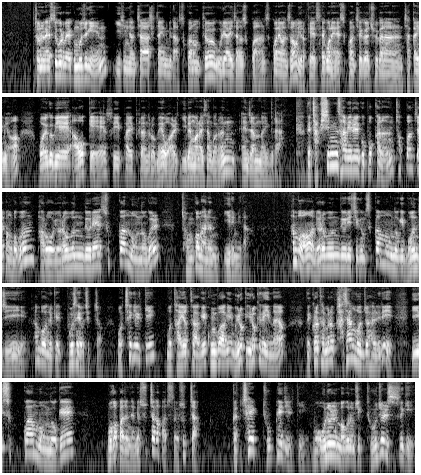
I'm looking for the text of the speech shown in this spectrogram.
저는 S그룹에 근무 중인 20년차 직장인입니다. 습관 홈트, 우리 아이 작은 습관, 습관의 완성 이렇게 세 권의 습관책을 출간한 작가이며 월급이 9개의 수입 파이프란으로 매월 200만 원 이상 버는 엔잡너입니다. 네, 작심삼일을 극복하는 첫 번째 방법은 바로 여러분들의 습관 목록을 점검하는 일입니다. 한번 여러분들이 지금 습관 목록이 뭔지 한번 이렇게 보세요, 직접. 뭐 책 읽기, 뭐 다이어트하기, 공부하기, 뭐 이렇게 이렇게 돼 있나요? 네, 그렇다면 가장 먼저 할 일이 이 습관 목록에 뭐가 빠졌냐면 숫자가 빠졌어요. 숫자. 그러니까 책 두 페이지 읽기, 뭐 오늘 먹은 음식 두 줄 쓰기,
